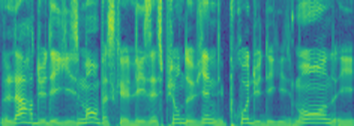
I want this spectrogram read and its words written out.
l'art du déguisement, parce que les espions deviennent les pros du déguisement. Et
